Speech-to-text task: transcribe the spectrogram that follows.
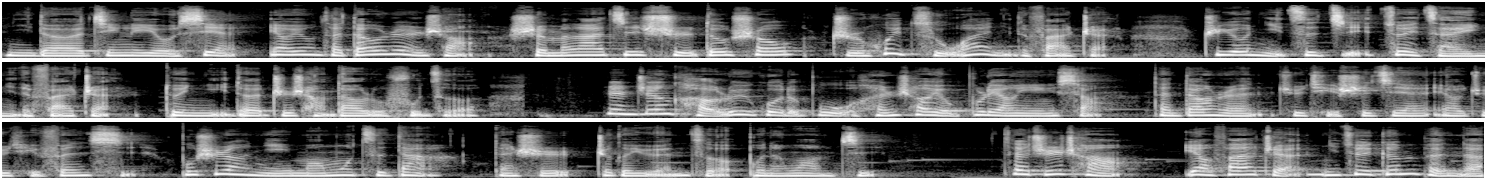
你的精力有限，要用在刀刃上，什么垃圾事都收，只会阻碍你的发展。只有你自己最在意你的发展，对你的职场道路负责。认真考虑过的不，很少有不良影响。但当然，具体事件要具体分析，不是让你盲目自大。但是这个原则不能忘记，在职场要发展，你最根本的，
